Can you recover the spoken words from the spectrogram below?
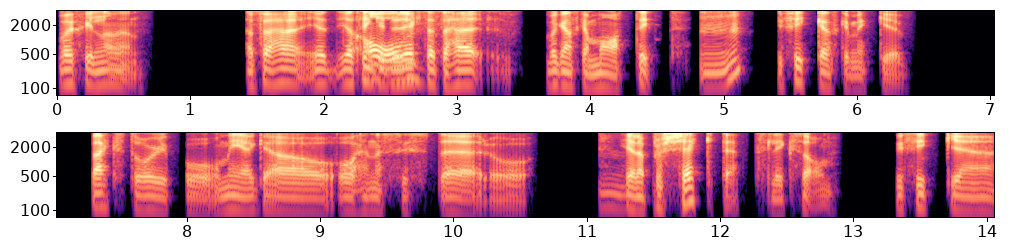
Vad är skillnaden? För här, jag, jag tänker direkt att det här var ganska matigt. Mm. Vi fick ganska mycket backstory på Omega och, och hennes syster och hela projektet liksom. Vi fick, eh,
